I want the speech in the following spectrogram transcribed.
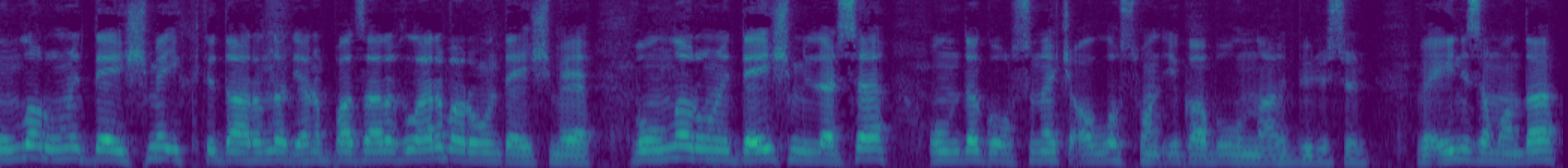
onlar onu dəyişmə iqtidarındadır, yəni bacarıqları var onu dəyişməyə və onlar onu dəyişmirlərsə, onda qorxsunlar ki, Allah subhanə iqabı onları bürüsün. Və eyni zamanda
